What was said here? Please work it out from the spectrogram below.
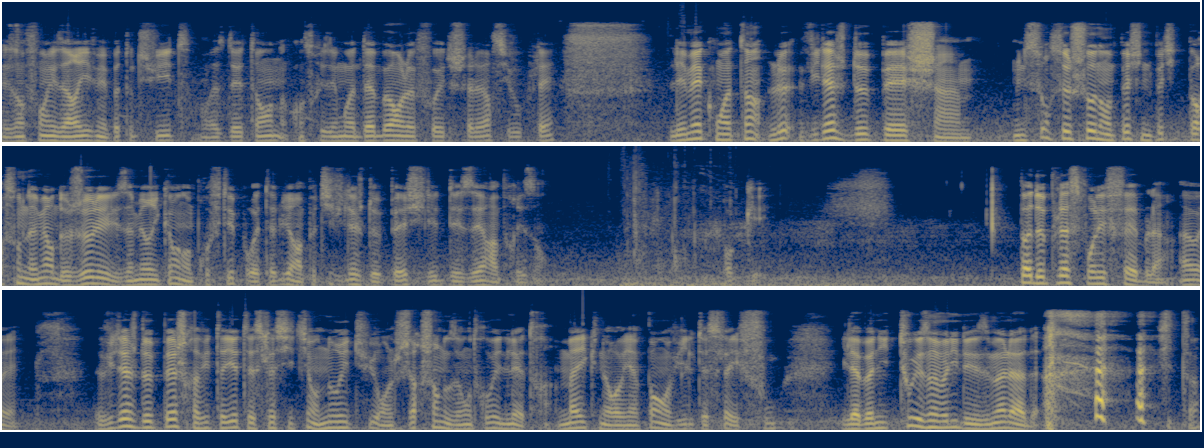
Les enfants ils arrivent mais pas tout de suite. On va se détendre. Construisez-moi d'abord le foyer de chaleur s'il vous plaît. Les mecs ont atteint le village de pêche. Une source chaude empêche une petite portion de la mer de geler. Les Américains en ont profité pour établir un petit village de pêche. Il est désert à présent. Ok. Pas de place pour les faibles. Ah ouais. Le village de pêche ravitaillait Tesla City en nourriture. En le cherchant, nous avons trouvé une lettre. Mike ne revient pas en ville. Tesla est fou. Il a banni tous les invalides et les malades. Putain.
